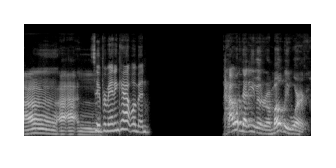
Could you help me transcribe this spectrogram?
uh, I, I, mm, Superman and Catwoman. How would that even remotely work?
